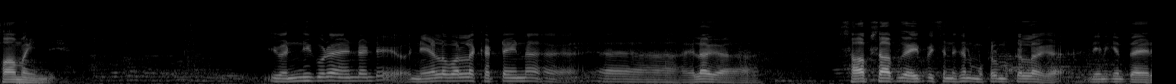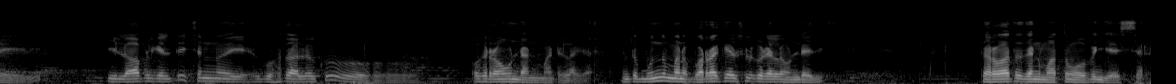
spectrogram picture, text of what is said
ఫామ్ అయింది. ఇవన్నీ కూడా ఏంటంటే నీళ్ళ వల్ల కట్ అయిన ఇలాగ సాఫ్ సాఫ్గా అయిపోయి చిన్న చిన్న ముక్కలు ముక్కల్లాగా దీనికి తయారయ్యేవి. ఈ లోపలికి వెళ్తే చిన్న గుహ తాలూకు ఒక రౌండ్ అనమాట ఇలాగా. ఇంతకుముందు మన బొర్రా కేవ్స్లో కూడా ఇలా ఉండేది తర్వాత దాన్ని మొత్తం ఓపెన్ చేశారు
